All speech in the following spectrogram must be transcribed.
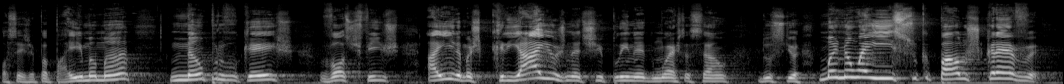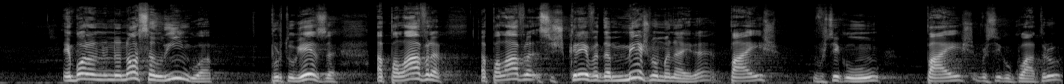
ou seja, papai e mamã, não provoqueis vossos filhos à ira, mas criai-os na disciplina e demonstração do Senhor. Mas não é isso que Paulo escreve. Embora na nossa língua portuguesa a palavra, a palavra se escreva da mesma maneira, pais, versículo 1, pais, versículo 4,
